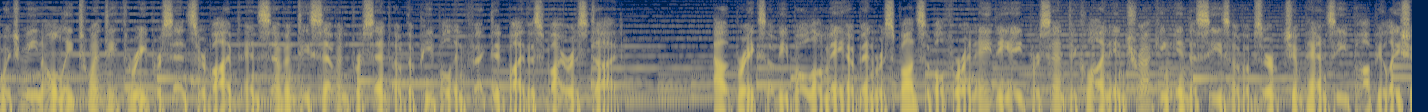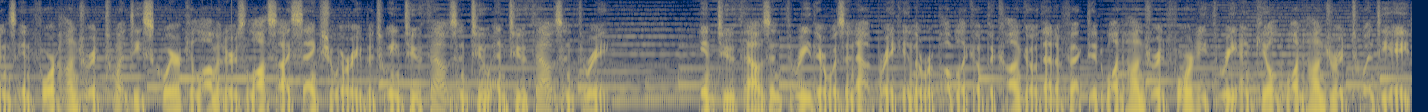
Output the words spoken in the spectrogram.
which mean only 23% survived and 77% of the people infected by this virus died. Outbreaks of Ebola may have been responsible for an 88% decline in tracking indices of observed chimpanzee populations in 420 square kilometers Lossi Sanctuary between 2002 and 2003. In 2003 there was an outbreak in the Republic of the Congo that affected 143 and killed 128,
